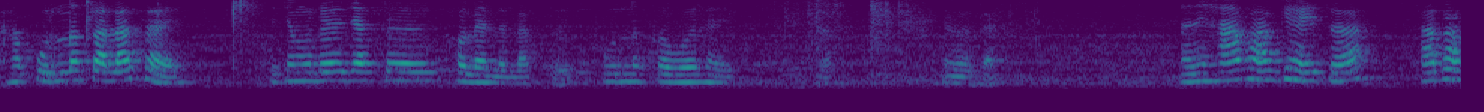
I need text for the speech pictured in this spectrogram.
हा पूर्ण कलाच आहे. त्याच्यामुळे जास्त खोलायला लागतो पूर्ण कवर आहे. हे बघा. आणि हा भाग घ्यायचा. हा भाग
